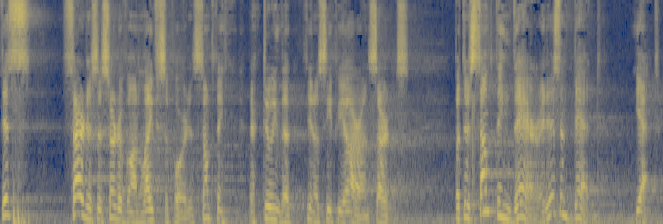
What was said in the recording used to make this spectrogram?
This Sardis is sort of on life support. It's something they're doing the you know CPR on Sardis. But there's something there. It isn't dead yet.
